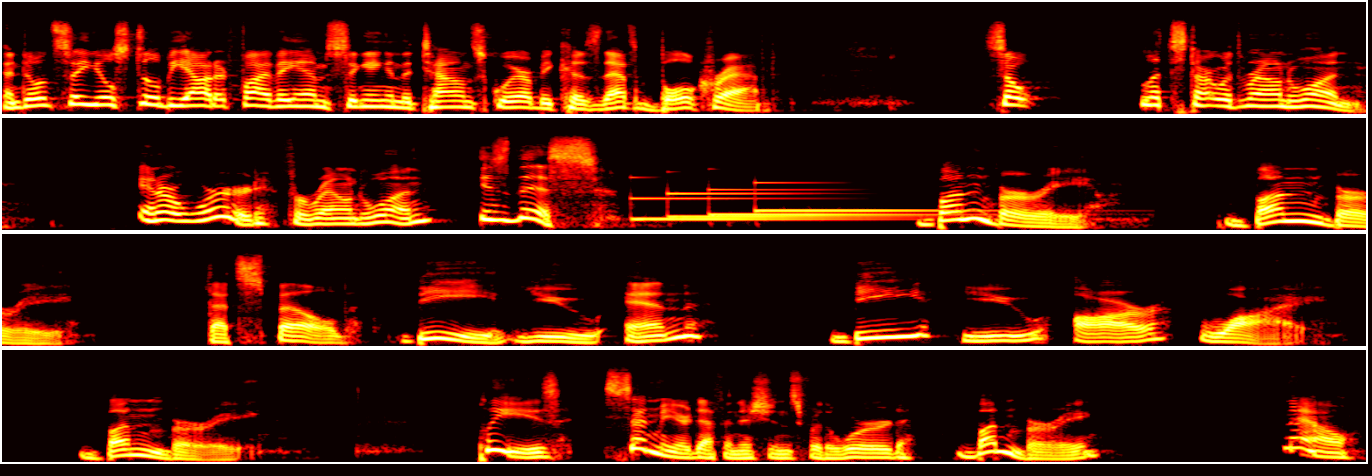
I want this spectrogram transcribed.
And don't say you'll still be out at 5 a.m. singing in the town square because that's bullcrap. So let's start with round one. And our word for round one is this? Bunbury. Bunbury. That's spelled B U N B U R Y. Bunbury. Please send me your definitions for the word Bunbury now.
